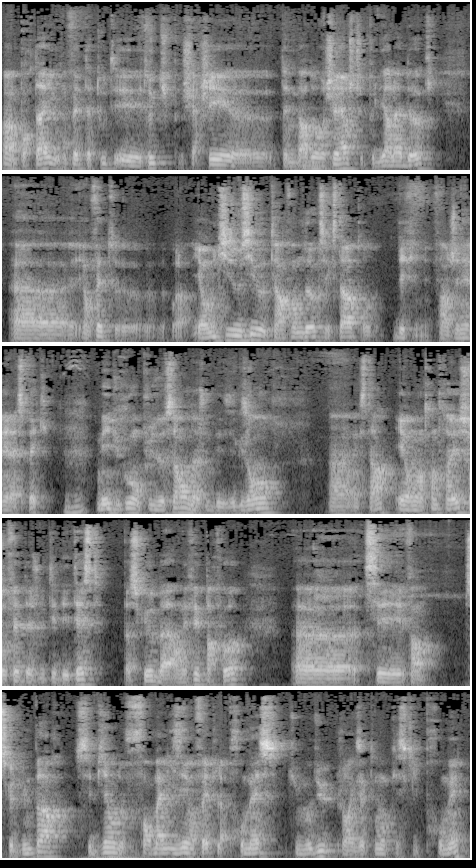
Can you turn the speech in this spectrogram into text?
un portail où en fait, t'as tous tes trucs, tu peux chercher, euh, t'as une barre de recherche, tu peux lire la doc, Euh, et en fait, euh, voilà. Et on utilise aussi Terraform Docs, etc. pour définir, enfin générer la spec. Mhm. Mais du coup, en plus de ça, on ajoute des exemples, euh, etc. Et on est en train de travailler sur le fait d'ajouter des tests, parce que, bah, en effet, parfois, euh, c'est, enfin, parce que d'une part, c'est bien de formaliser en fait la promesse du module, genre exactement qu'est-ce qu'il promet,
